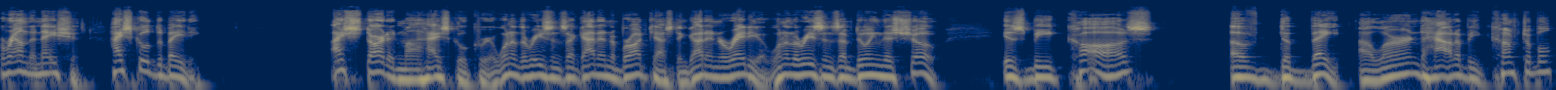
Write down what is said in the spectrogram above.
around the nation. High school debating. I started my high school career. One of the reasons I got into broadcasting, got into radio, one of the reasons I'm doing this show is because of debate. I learned how to be comfortable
